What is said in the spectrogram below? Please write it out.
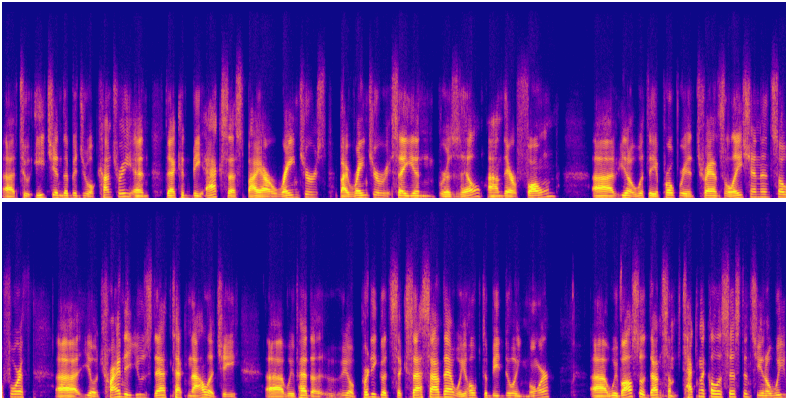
uh, to each individual country and that can be accessed by our rangers, by ranger, say in Brazil on their phone, uh, you know, with the appropriate translation and so forth. Uh, you know, trying to use that technology uh, we've had a you know pretty good success on that. We hope to be doing more. Uh, we've also done some technical assistance. You know, we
